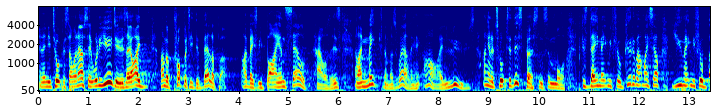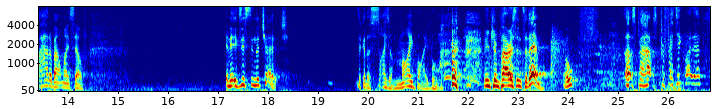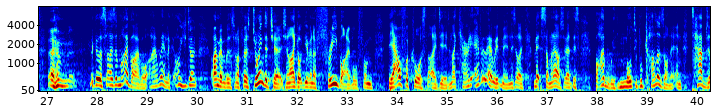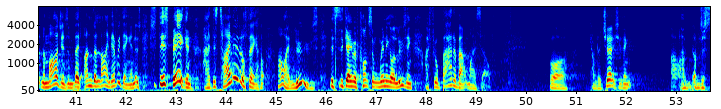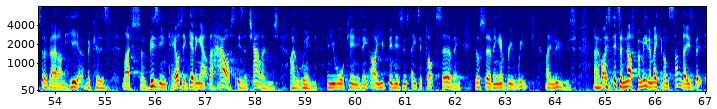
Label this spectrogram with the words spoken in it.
And then you talk to someone else, say, What do you do? They say, I, I'm a property developer. I basically buy and sell houses and I make them as well. And you think, oh, I lose. I'm going to talk to this person some more because they make me feel good about myself. You make me feel bad about myself. And it exists in the church. Look at the size of my Bible in comparison to them. Oh, that's perhaps prophetic right there. Um, Look at the size of my Bible. I win. Look, oh, you don't. I remember this when I first joined the church, and I got given a free Bible from the Alpha course that I did, and I carried it everywhere with me. And then I met someone else who had this Bible with multiple colors on it and tabs at the margins, and they'd underlined everything. And it was just this big, and I had this tiny little thing. I thought, oh, I lose. This is a game of constant winning or losing. I feel bad about myself. Or come to church, you think, I'm, I'm just so glad I'm here because life's so busy and chaotic. Getting out the house is a challenge. I win. And you walk in, you think, oh, you've been here since 8 o'clock serving. You're serving every week. I lose. Um, it's enough for me to make it on Sundays, but,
